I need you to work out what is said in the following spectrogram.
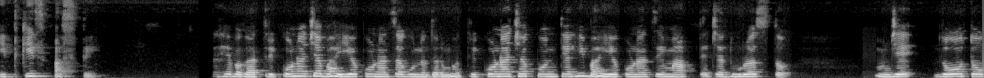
इतकीच असते. हे बघा त्रिकोणाच्या बाह्य कोणाचा गुणधर्म त्रिकोणाच्या कोणत्याही बाह्य कोणाचे माप त्याच्या दूरस्थ म्हणजे जो तो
